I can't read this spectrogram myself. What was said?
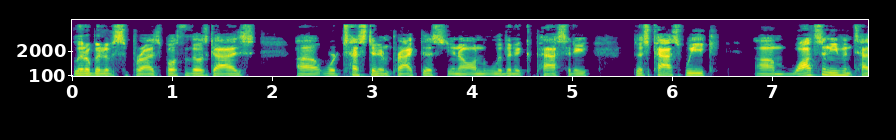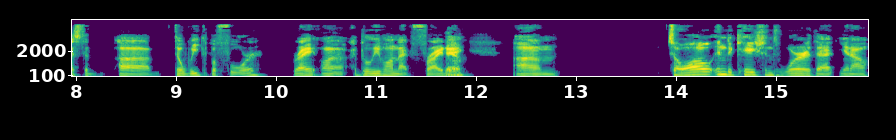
a little bit of a surprise. Both of those guys uh, were tested in practice, you know, on limited capacity this past week. Um, Watson even tested uh, the week before, right? Uh, I believe on that Friday. Um, so all indications were that you know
